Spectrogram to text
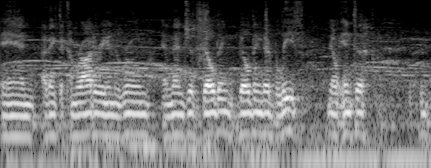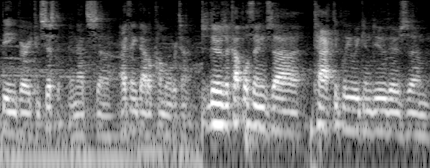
and I think the camaraderie in the room, and then just building building their belief, you know, into being very consistent, and that's uh, I think that'll come over time. There's a couple things uh, tactically we can do. There's um,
